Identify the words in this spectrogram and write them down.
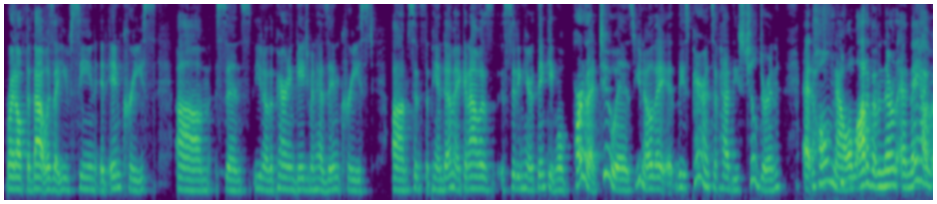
right off the bat was that you've seen it increase um, since you know the parent engagement has increased um, since the pandemic. And I was sitting here thinking, well, part of that too is, you know, they these parents have had these children at home now, a lot of them, and they're and they have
